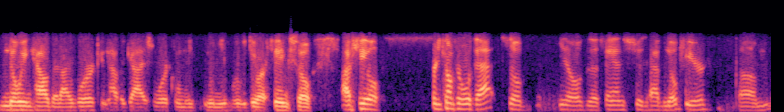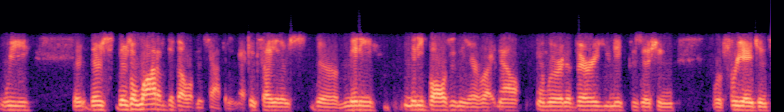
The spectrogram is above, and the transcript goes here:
Knowing how that I work and how the guys work when we when, you, when we do our thing, so I feel pretty comfortable with that. So you know the fans should have no fear. Um, we there's there's a lot of developments happening. I can tell you there's there are many many balls in the air right now, and we're in a very unique position. We're free agents.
